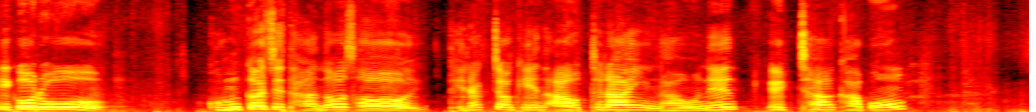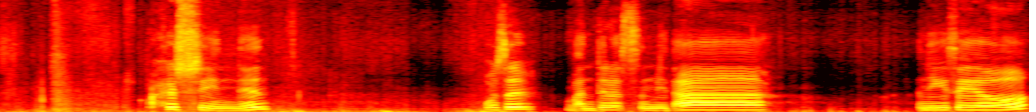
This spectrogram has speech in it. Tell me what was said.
이거로 고무까지 다 넣어서 대략적인 아웃라인 나오는 1차 가봉 할 수 있는 옷을 만들었습니다. 안녕히 계세요.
